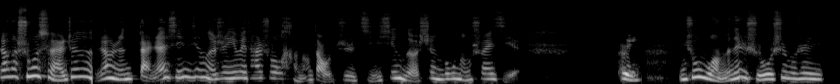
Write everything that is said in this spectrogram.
让他说起来真的让人胆战心惊的，是因为他说可能导致急性的肾功能衰竭。对，你说我们那时候是不是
